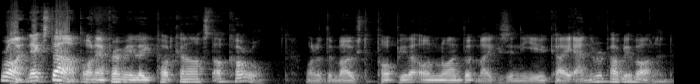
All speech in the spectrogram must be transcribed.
Right, next up on our Premier League podcast are Coral, one of the most popular online bookmakers in the UK and the Republic of Ireland.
